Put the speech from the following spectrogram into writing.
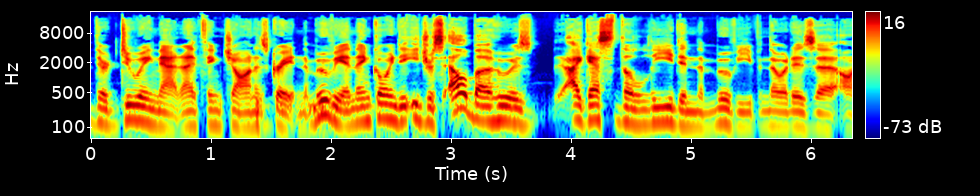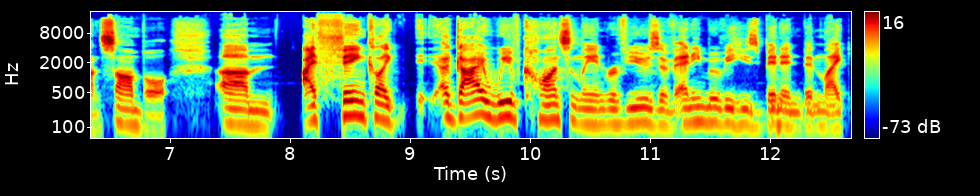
they're doing that, and I think John is great in the movie. And then going to Idris Elba, who is I guess the lead in the movie, even though it is an ensemble. Um, I think like a guy we've constantly in reviews of any movie he's been in been like,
